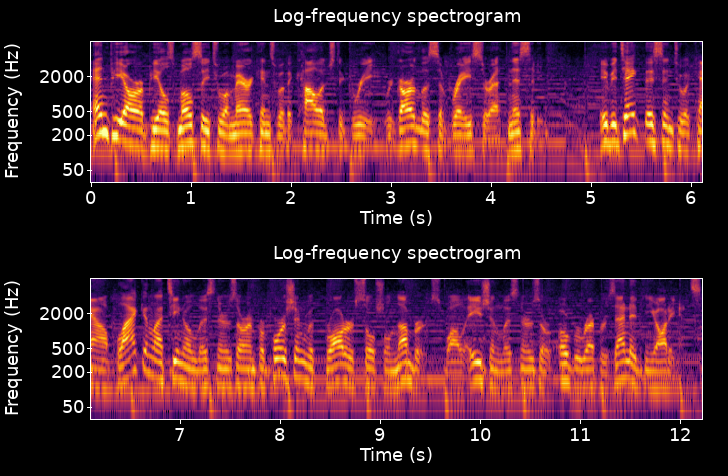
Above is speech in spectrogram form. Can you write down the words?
NPR appeals mostly to Americans with a college degree, regardless of race or ethnicity. If you take this into account, black and Latino listeners are in proportion with broader social numbers, while Asian listeners are overrepresented in the audience.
